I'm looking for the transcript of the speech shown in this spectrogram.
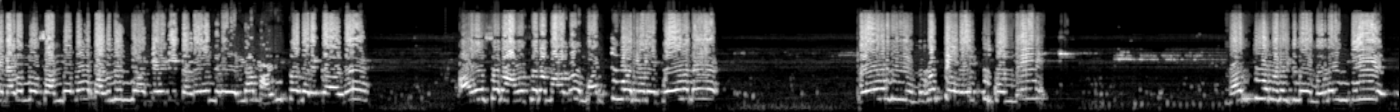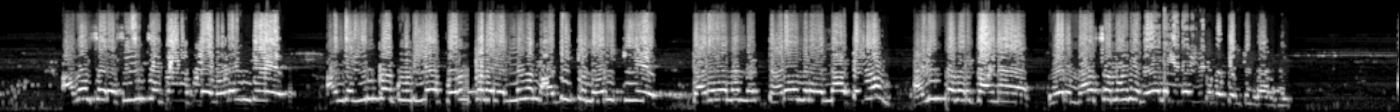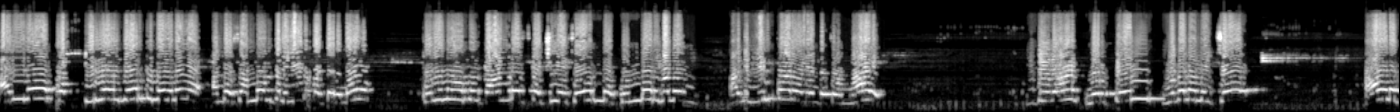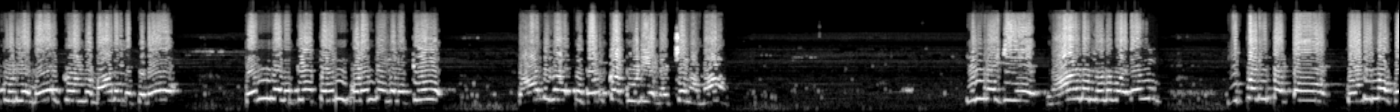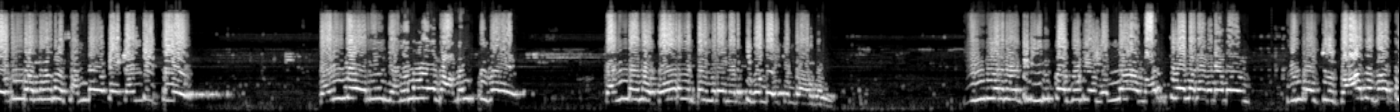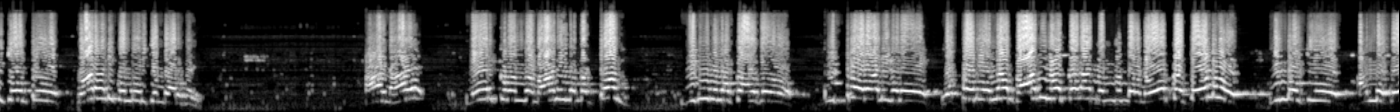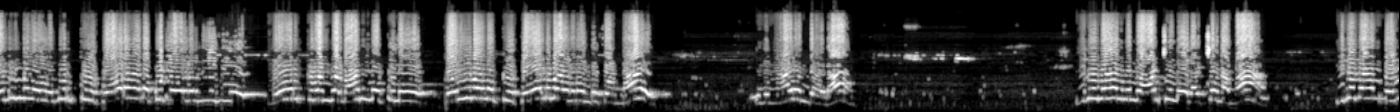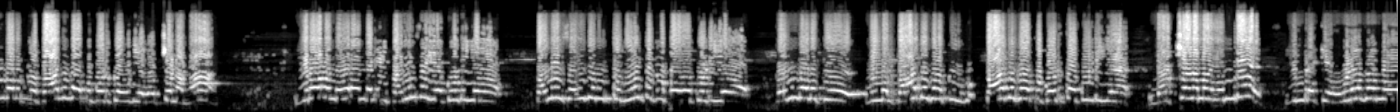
தேதி நடந்த சம்பவம் பதினைஞ்சாம் தேதி தடயங்களை எல்லாம் அழிப்பதற்காக அவசர அவசரமாக மருத்துவர்களை போல போலி முகத்தை வைத்துக் கொண்டு மருத்துவமனைக்குள்ளே நுழைந்து அவசர சிகிச்சை பிரிவுக்குள்ளே நுழைந்து அங்க இருக்கக்கூடிய பொருட்களை எல்லாம் அடித்து நொறுக்கி தடயங்கள் தடயங்கள் எல்லாத்தையும் அழிப்பதற்கான ஒரு மோசமான வேலையில ஈடுபட்டிருக்கின்றார்கள். அந்த சம்பவத்தில் ஈடுபட்டிருந்த திரிணாமுல் காங்கிரஸ் கட்சியை சேர்ந்த குண்டர்களும் அதில் இருப்பார்கள் என்று சொன்னால் இதுதான் ஒரு பெண் முதலமைச்சர் ஆளக்கூடிய மேற்கு வங்க மாநிலத்திலே பெண்களுக்கு பெண் குழந்தைகளுக்கு பாதுகாப்பு கொடுக்கக்கூடிய லட்சணமா? இன்றைக்கு நாடு முழுவதும் இப்படிப்பட்ட கொடுமை கொடூரமான சம்பவத்தை கண்டித்து ஜனநாயக அமைப்புகள் கண்டன போராட்டங்களை நடத்தி கொண்டிருக்கின்றார்கள். இந்திய நாட்டில் இருக்கக்கூடிய எல்லா மருத்துவமனைகளிலும் இன்றைக்கு பாதுகாப்பு கேட்டு போராடி கொண்டிருக்கின்றார்கள். ஆனால் மேற்கு வங்க மாநிலம் மட்டும் விதிவிலக்காக குற்றவாளிகளை எப்படியெல்லாம் பாதுகாக்கலாம் என்கின்ற நோக்கத்தோடு இன்றைக்கு அந்த கொடுமையை எதிர்த்து போராடக்கூடியவர்கள் மீது மேற்கு வங்க மாநிலத்தில் பொய்வனுக்கு போடுவார்கள் என்று சொன்னால் அது நியாயம் தானா? இதுதான் உங்க ஆட்சியுடைய லட்சணமா? இதுதான் பெண்களுக்கு பாதுகாப்பு கொடுக்கக்கூடிய லட்சணமா? இரவு நேரங்களில் பணி செய்யக்கூடிய பணி செய்துவிட்டு வீட்டுக்கு போகக்கூடிய பெண்களுக்கு நீங்கள் பாதுகாப்பு பாதுகாப்பு கொடுக்கக்கூடிய லட்சணமா என்று இன்றைக்கு உலகமே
